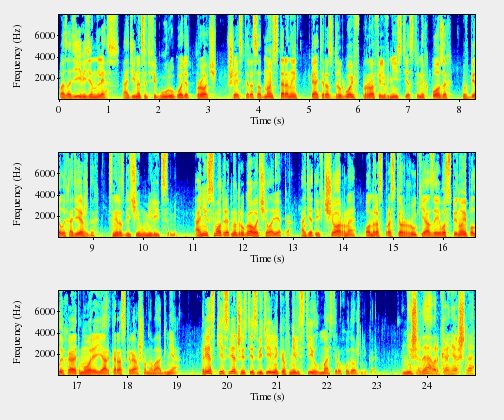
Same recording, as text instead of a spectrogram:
Позади виден лес. Одиннадцать фигур уходят прочь. Шестеро с одной стороны, пятеро с другой в профиль в неестественных позах, в белых одеждах, с неразличимыми лицами. Они смотрят на другого человека, одетый в черное. Он распростер руки, а за его спиной полыхает море ярко раскрашенного огня. Резкий свет шести светильников не льстил мастеру художника. Не шедевр, конечно.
